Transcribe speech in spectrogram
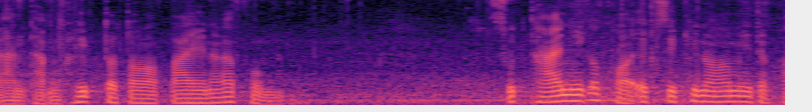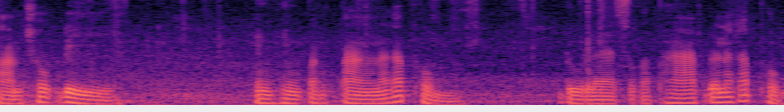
การทำคลิปต่อๆไปนะครับผม สุดท้ายนี้ก็ขอ FC พี่น้องมีแต่ความโชคดีเฮงๆ ปัง ๆ นะครับผม ดูแลสุขภาพด้วยนะครับผม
